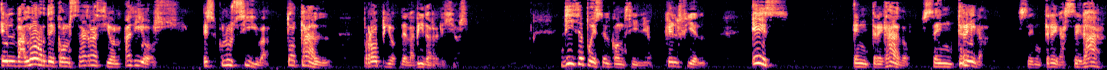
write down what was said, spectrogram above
el valor de consagración a Dios exclusiva, total, propio de la vida religiosa. Dice pues el concilio que el fiel es entregado, se entrega, se entrega, se da,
